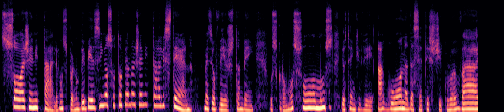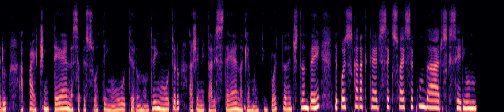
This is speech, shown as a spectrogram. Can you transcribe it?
só a genitália. Vamos supor, no bebezinho eu só estou vendo a genitália externa, mas eu vejo também os cromossomos, eu tenho que ver a gônada, se é testículo ovário, a parte interna, se a pessoa tem útero, não tem útero, a genitália externa, que é muito importante também. Depois os caracteres sexuais secundários, que seriam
